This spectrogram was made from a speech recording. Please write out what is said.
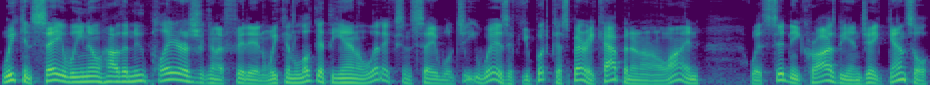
We can say we know how the new players are going to fit in. We can look at the analytics and say, well, gee whiz, if you put Kasperi Kapanen on a line with Sidney Crosby and Jake Guentzel,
